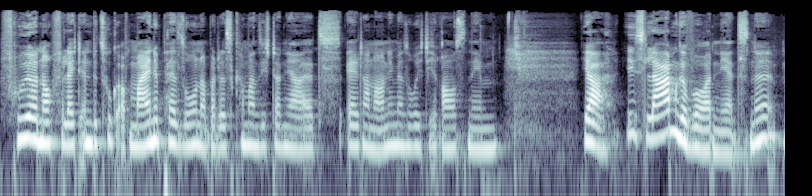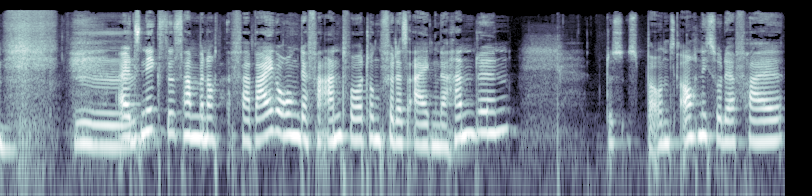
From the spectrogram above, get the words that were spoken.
Früher noch vielleicht in Bezug auf meine Person, aber das kann man sich dann ja als Eltern auch nicht mehr so richtig rausnehmen. Ja, Islam geworden jetzt, ne? Als nächstes haben wir noch Verweigerung der Verantwortung für das eigene Handeln. Das ist bei uns auch nicht so der Fall.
